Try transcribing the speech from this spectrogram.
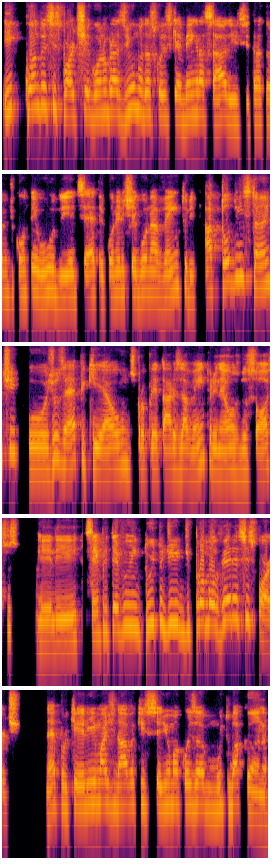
E quando esse esporte chegou no Brasil, uma das coisas que é bem engraçado, e se tratando de conteúdo e etc., quando ele chegou na Venturi, a todo instante, o Giuseppe, que é um dos proprietários da Venturi, né, um dos sócios, ele sempre teve o intuito de, de promover esse esporte, né, porque ele imaginava que isso seria uma coisa muito bacana.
